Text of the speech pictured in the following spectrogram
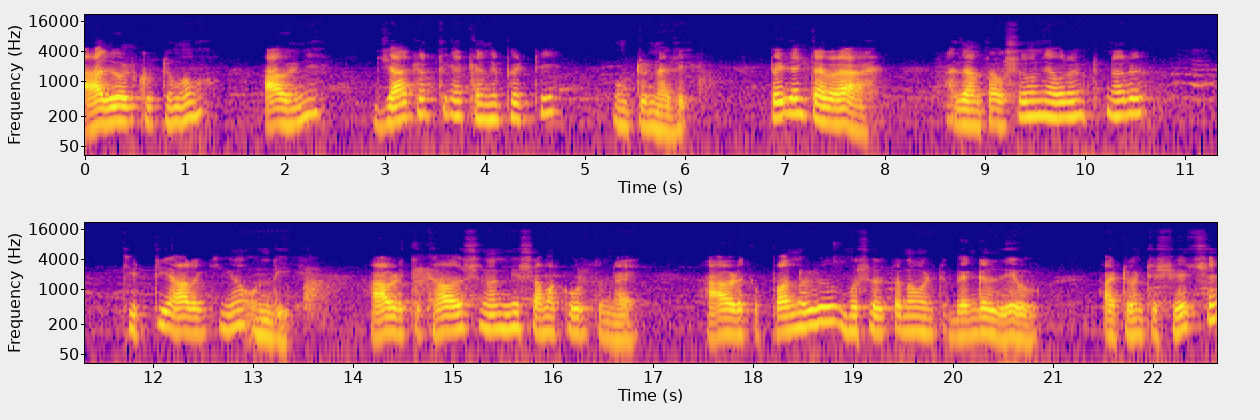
ఆదివాడి కుటుంబం ఆవిడని జాగ్రత్తగా కనిపెట్టి ఉంటున్నది. పెళ్ళంటారా అదంత అవసరం అవసరమని ఎవరంటున్నారు? కిట్టి ఆరోగ్యం ఉంది. ఆవిడకి కావాల్సినవన్నీ సమకూరుతున్నాయి. ఆవిడకు పనులు ముసలితనం వంటి బెంగలు లేవు. అటువంటి స్వేచ్ఛ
